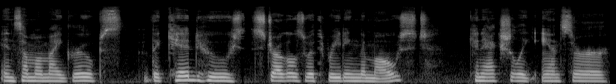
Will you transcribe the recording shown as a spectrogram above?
in some of my groups, the kid who struggles with reading the most can actually answer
